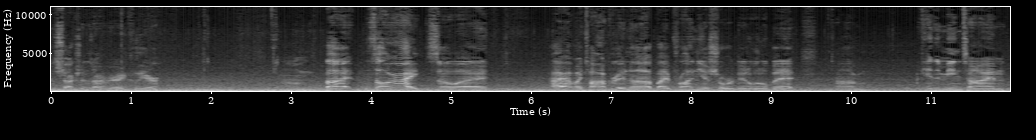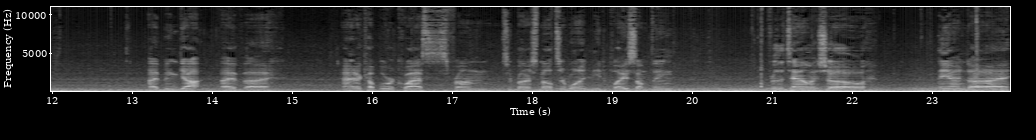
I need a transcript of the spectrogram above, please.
instructions aren't very clear but it's all right. So uh, I have my talk written up. I probably need to shorten it a little bit. Um, in the meantime, I've been got I've uh, had a couple requests from Sir Brother Smelter wanting me to play something for the talent show, and uh,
